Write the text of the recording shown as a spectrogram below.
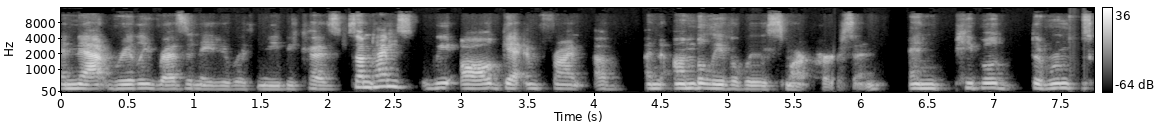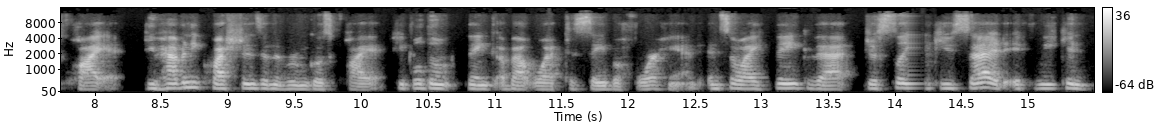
And that really resonated with me because sometimes we all get in front of an unbelievably smart person and people, the room's quiet if you have any questions and the room goes quiet, people don't think about what to say beforehand. And so I think that just like you said, if we can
